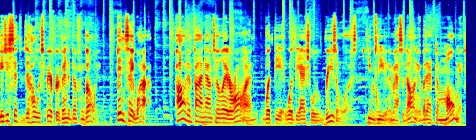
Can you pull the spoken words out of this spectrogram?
it just said that the Holy Spirit prevented them from going. Didn't say why. Paul didn't find out until later on what the what the actual reason was. He was needed in Macedonia, but at the moment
